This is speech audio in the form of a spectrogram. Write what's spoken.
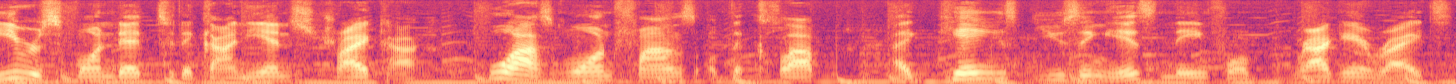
he responded to the Ghanaian striker who has warned fans of the club against using his name for bragging rights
